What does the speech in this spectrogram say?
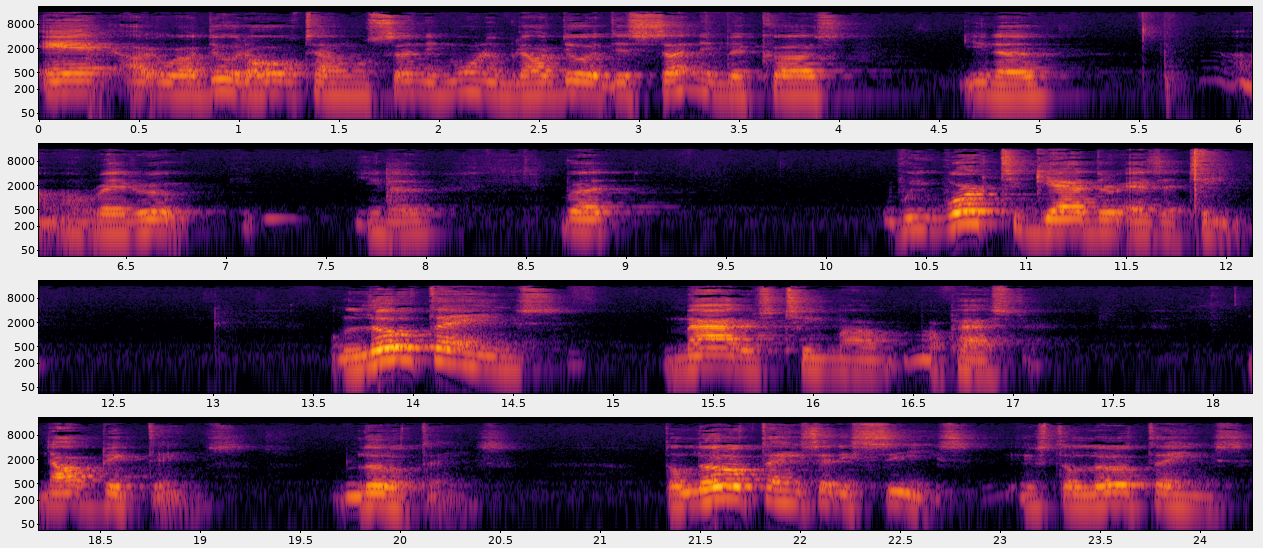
And I, well, I do it all the time on Sunday morning, but I'll do it this Sunday because, you know, I'm ready to, you know, but we work together as a team. Little things matters to my, my pastor. Not big things. Little things. The little things that he sees is the little things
